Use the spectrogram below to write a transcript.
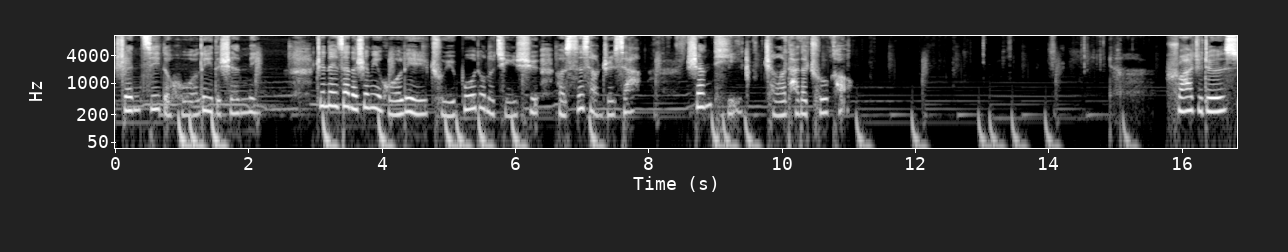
生机的活力的生命。这内在的生命活力处于波动的情绪和思想之下，身体成了它的出口。Prejudice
